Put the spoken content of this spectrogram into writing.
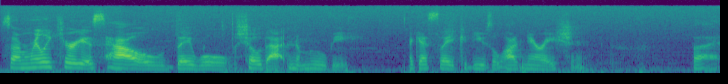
So I'm really curious how they will show that in a movie. I guess they could use a lot of narration, but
